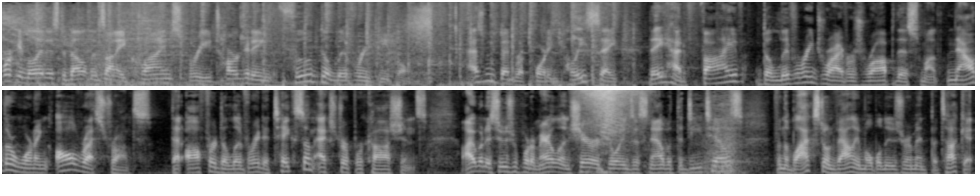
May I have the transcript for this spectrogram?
working the latest developments on a crime spree targeting food delivery people. As we've been reporting, police say they had five delivery drivers robbed this month. Now they're warning all restaurants that offer delivery to take some extra precautions. Eyewitness News reporter Marilyn Scherer joins us now with the details from the Blackstone Valley Mobile Newsroom in Pawtucket.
